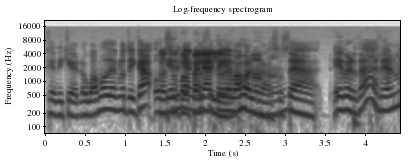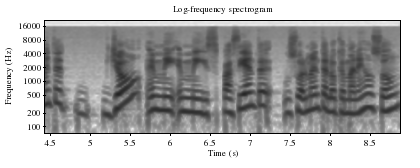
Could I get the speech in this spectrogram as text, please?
que, de que lo vamos a diagnosticar o tiene el diagnóstico debajo del brazo. O sea, es verdad, realmente yo en, mi, en mis pacientes usualmente lo que manejo son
